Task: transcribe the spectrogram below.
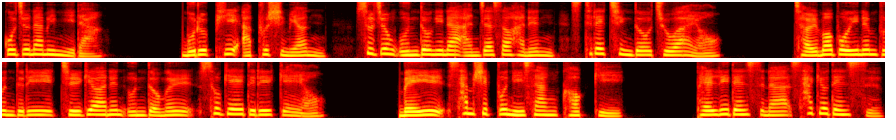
꾸준함입니다. 무릎이 아프시면 수중 운동이나 앉아서 하는 스트레칭도 좋아요. 젊어 보이는 분들이 즐겨하는 운동을 소개해 드릴게요. 매일 30분 이상 걷기, 벨리댄스나 사교댄스,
